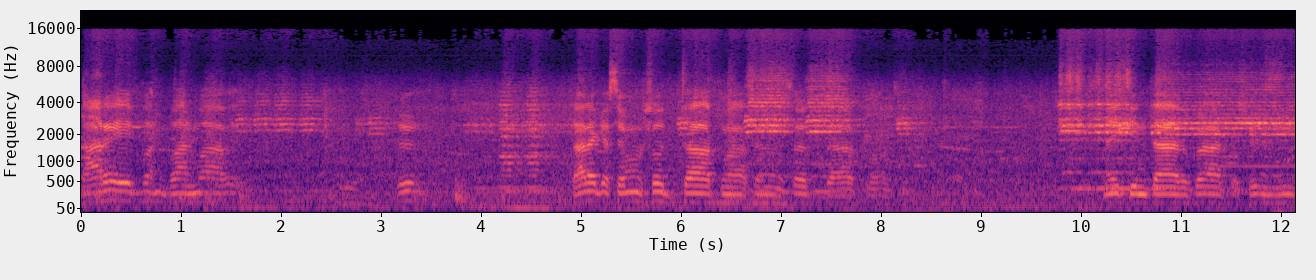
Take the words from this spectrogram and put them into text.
તારે પણ ભાનમાં આવે. તારે કે છે, હું શુદ્ધાત્મા છું શુદ્ધાત્મા છું. નહીં, ચિંતા નહીં.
